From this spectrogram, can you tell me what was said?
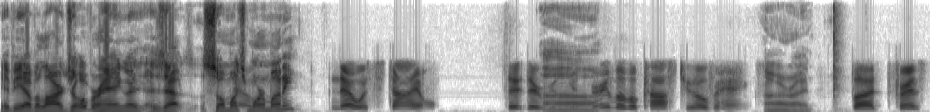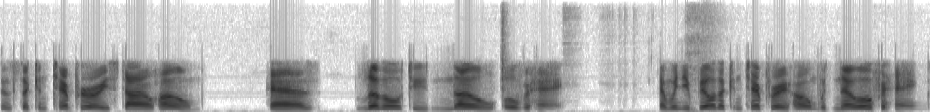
if you have a large overhang, uh, is that so much No. more money? No, it's style. There, there Ah. is very little cost to overhangs. All right. But for instance, the contemporary style home has little to no overhang. And when you build a contemporary home with no overhangs,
